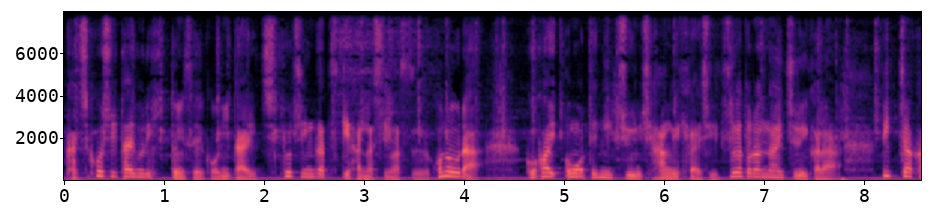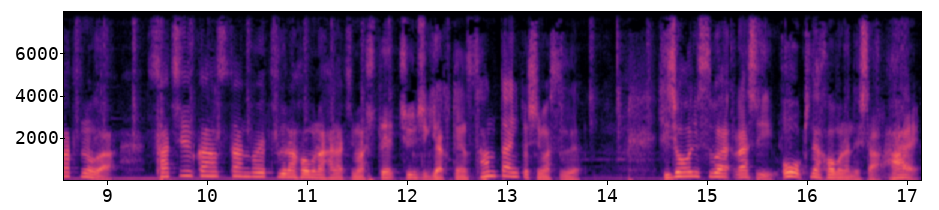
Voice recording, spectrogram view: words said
勝ち越しタイムリーヒットに成功2対1、巨人が突き放します。この裏、5回表に中日反撃開始、ツーアウトランナー1塁から、ピッチャー勝野が左中間スタンドへツーランホームランを放ちまして、中日逆転3対2とします。非常に素晴らしい大きなホームランでした。はい。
